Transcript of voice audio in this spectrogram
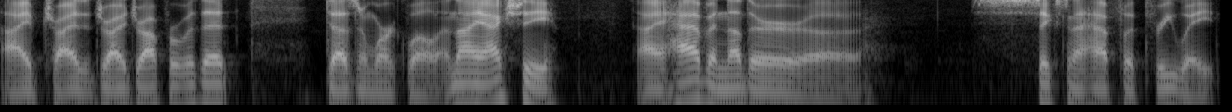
I've tried a dry dropper with it, doesn't work well. And I actually I have another uh, six and a half foot three weight,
